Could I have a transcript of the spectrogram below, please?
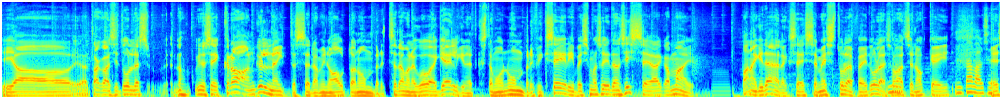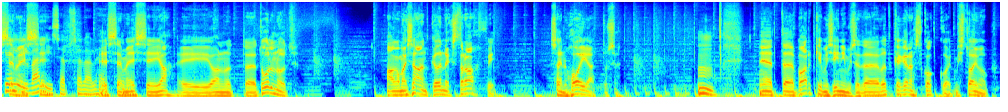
ja, ja tagasi tulles noh, see ekraan küll näitas seda minu auto numbrit, seda ma nagu kogu aeg jälgin, et kas ta mu numbri fikseerib ja siis ma sõidan sisse ja ega ma ei panegi tähele, kas see SMS tuleb või ei tule, siis ma vaatasin, okei okay,. tavaliselt kell väriseb sellel hetkel. SMS-i jah, ei olnud äh, tulnud. aga ma ei saanud ka õnneks trahvi, sain hoiatuse mm.. nii et äh, parkimisinimesed, äh, võtke kenasti kokku, et mis toimub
